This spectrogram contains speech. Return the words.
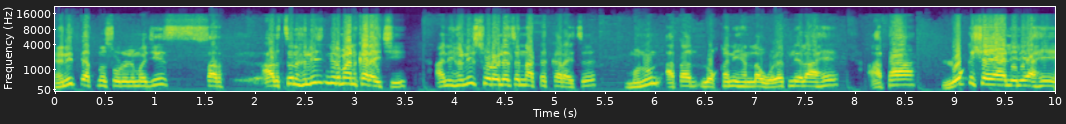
हनीच त्यातनं सोडवलं म्हणजे सार अडचण हनीच निर्माण करायची आणि हनीच सोडवल्याचं नाटक करायचं. म्हणून आता लोकांनी ह्यांना ओळखलेलं आहे. आता लोकशाही आलेली आहे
